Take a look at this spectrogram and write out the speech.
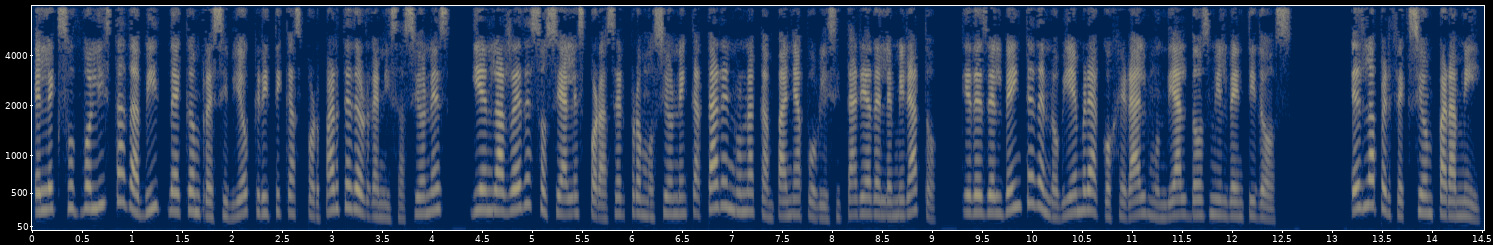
El exfutbolista David Beckham recibió críticas por parte de organizaciones y en las redes sociales por hacer promoción en Qatar en una campaña publicitaria del Emirato, que desde el 20 de noviembre acogerá el Mundial 2022. Es la perfección para mí,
